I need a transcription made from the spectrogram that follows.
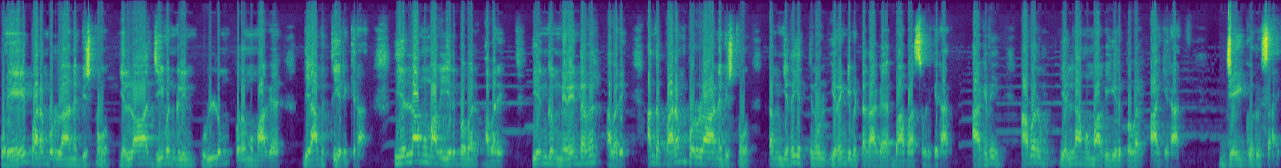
ஒரே பரம்பொருளான விஷ்ணு எல்லா ஜீவன்களின் உள்ளும் புறமுமாக வியாபித்து இருக்கிறார். எல்லாமுமாக இருப்பவர் அவரே. எங்கும் நிறைந்தவர் அவரே. அந்த பரம்பொருளான விஷ்ணு தம் இதயத்தினுள் இறங்கிவிட்டதாக பாபா சொல்கிறார். ஆகவே அவரும் எல்லாமுமாக இருப்பவர் ஆகிறார். ஜெய் குரு சாய்.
